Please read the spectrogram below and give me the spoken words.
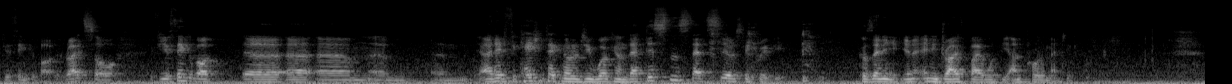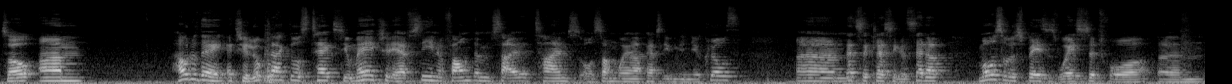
if you think about it, right? So if you think about uh, uh, um, um, um, identification technology working on that distance, that's seriously creepy, because any you know, any drive-by would be unproblematic. So um, how do they actually look like those tags? You may actually have seen and found them times or somewhere, perhaps even in your clothes. Um, that's the classical setup. Most of the space is wasted for um,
